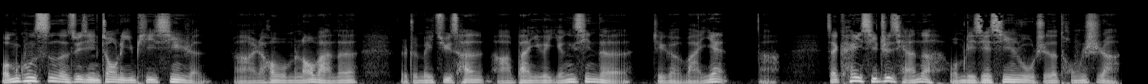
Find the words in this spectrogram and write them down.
我们公司呢最近招了一批新人啊，然后我们老板呢准备聚餐啊，办一个迎新的。这个晚宴啊，在开席之前呢，我们这些新入职的同事啊，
